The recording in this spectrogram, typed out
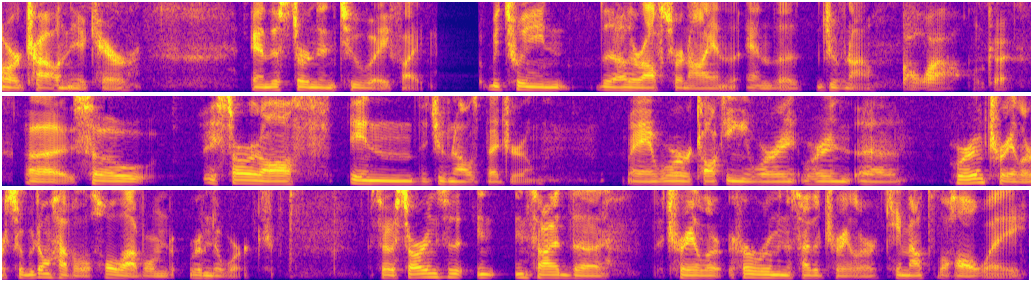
Or child in needed care. And this turned into a fight between the other officer and I and the, and the juvenile Oh wow. Okay. so it started off in the juvenile's bedroom, and we're talking. We're in, we're in uh, we're in a trailer, so we don't have a whole lot of room, room to work. So starting to, in, inside the, the trailer, her room inside the trailer, came out to the hallway,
